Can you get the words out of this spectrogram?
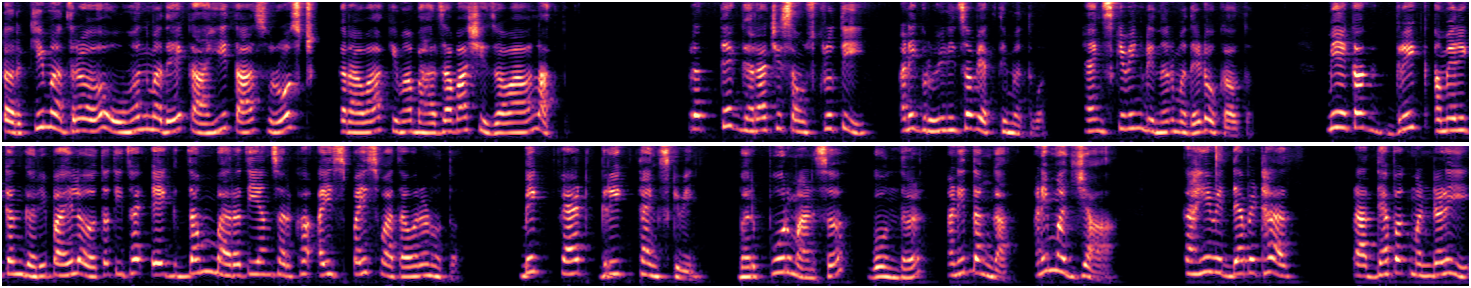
टर्की मात्र ओव्हनमध्ये काही तास रोस्ट करावा किंवा भाजावा शिजवावा लागतो. प्रत्येक घराची संस्कृती आणि गृहिणीचं व्यक्तिमत्व थँक्सगिव्हिंग डिनरमध्ये डोकावतं. मी एका ग्रीक अमेरिकन घरी पाहिलं तर तिथं एकदम भारतीयांसारखं ऐसपैस वातावरण होतं. बिग फॅट ग्रीक थँक्सगिव्हिंग भरपूर माणसं गोंधळ आणि दंगा आणि मज्जा. काही विद्यापीठात प्राध्यापक मंडळी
